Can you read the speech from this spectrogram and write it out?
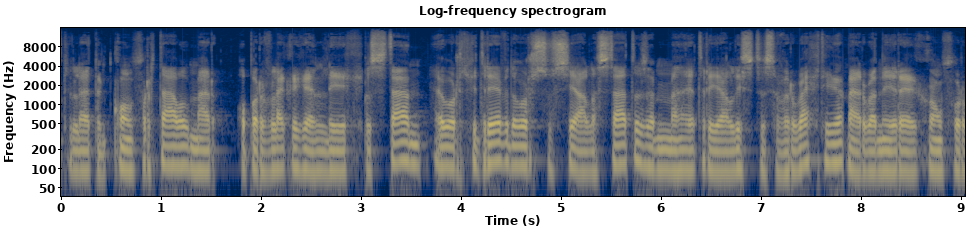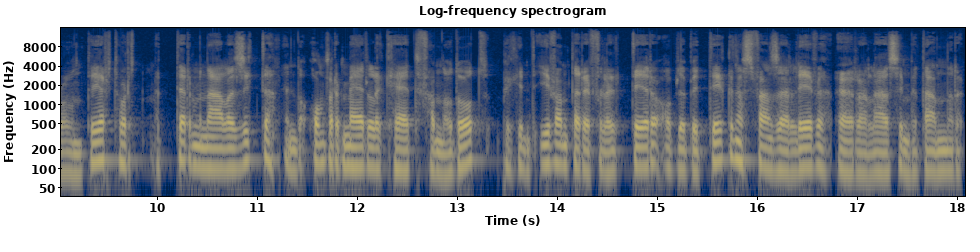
Hij leidt een comfortabel maar oppervlakkig en leeg bestaan. Hij wordt gedreven door sociale status en materialistische verwachtingen, maar wanneer hij geconfronteerd wordt met terminale ziekte en de onvermijdelijkheid van de dood, begint Ivan te reflecteren op de betekenis van zijn leven en relatie met anderen.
